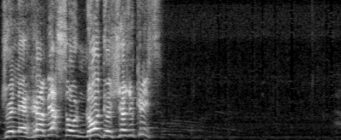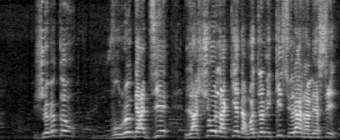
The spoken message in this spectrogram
je les renverse au nom de Jésus-Christ. Je veux que vous regardiez la chose là qui est dans votre vie qui sera renversée.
